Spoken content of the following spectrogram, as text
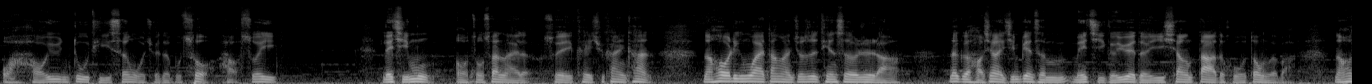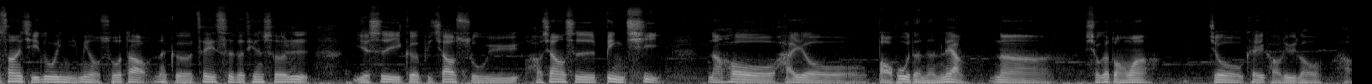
哇，好运度提升，我觉得不错。好，所以雷奇木哦，总算来了，所以可以去看一看。然后另外当然就是天赦日啦，那个好像已经变成没几个月的一项大的活动了吧。然后上一集录音里面有说到，那个这一次的天赦日也是一个比较属于好像是摒弃。然后还有保护的能量，那修个短袜就可以考虑喽。好，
